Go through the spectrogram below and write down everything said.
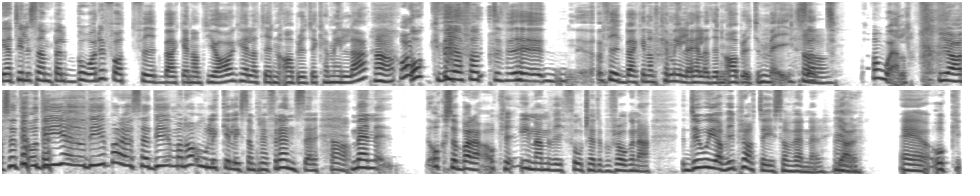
Vi har till exempel både fått feedbacken att jag hela tiden avbryter Camilla Ja, och- vi har fått eh, feedbacken att Camilla hela tiden avbryter mig. Så att, oh well. Ja, så att, och, det är, och det är bara så här, det, man har olika liksom preferenser. Ja. Men också bara, okej, innan vi fortsätter på frågorna. Du och jag, vi pratar ju som vänner Mm. Eh, och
